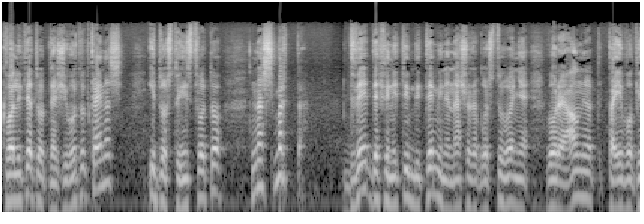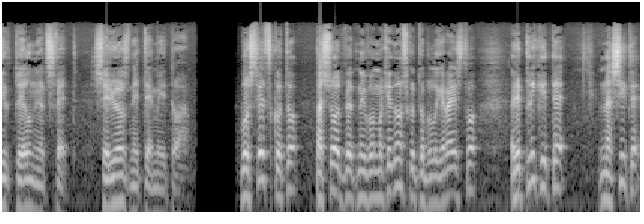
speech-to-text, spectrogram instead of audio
Квалитетот на животот кај нас и достоинството на смртта. Две дефинитивни теми на нашето гостување во реалниот, па и во виртуелниот свет. Сериозни теми и тоа. Во светското, па соодветно и во македонското благорајство, репликите на сите,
